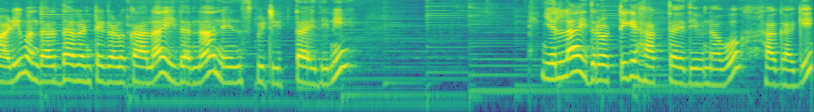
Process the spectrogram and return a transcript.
ಮಾಡಿ ಒಂದು ಅರ್ಧ ಗಂಟೆಗಳ ಕಾಲ ಇದನ್ನು ನೆನೆಸ್ಬಿಟ್ಟು ಇಡ್ತಾ ಇದ್ದೀನಿ. ಎಲ್ಲ ಇದರೊಟ್ಟಿಗೆ ಹಾಕ್ತಾ ಇದ್ದೀವಿ ನಾವು, ಹಾಗಾಗಿ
